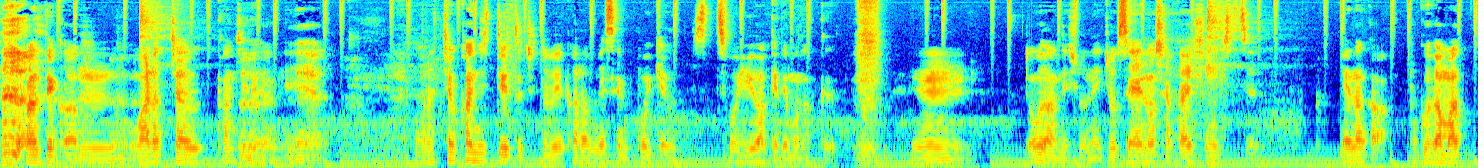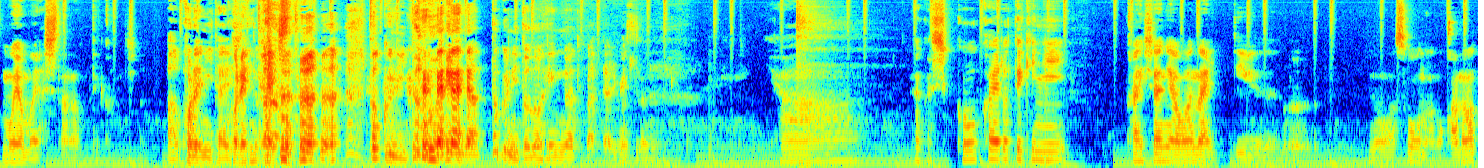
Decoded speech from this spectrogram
共感っていうか、うん、笑っちゃう感じだよね。ね笑っちゃう感じっていうとちょっと上から目線っぽいけど、そういうわけでもなく。うん。どうなんでしょうね。女性の社会進出。いや、なんか、僕がま、もやもやしたなって感じ。あ、これに対して。これに対して。特にどの辺が、特にどの辺がとかってあります？いやー、なんか思考回路的に会社に合わないっていううんのはそうなのかな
